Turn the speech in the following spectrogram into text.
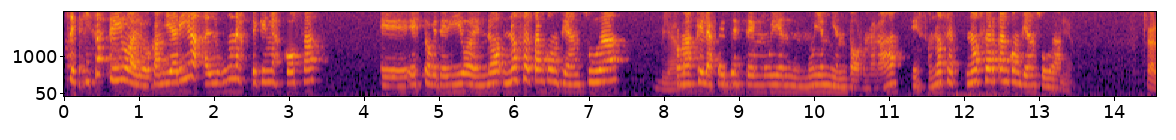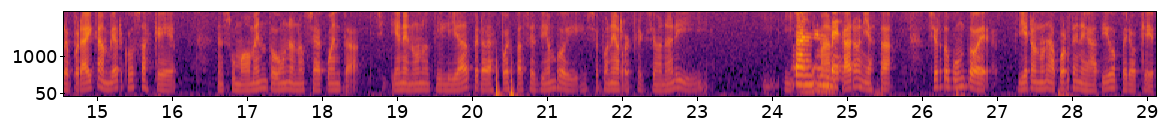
sé, quizás te digo algo, cambiaría algunas pequeñas cosas, eh, esto que te digo de no, no ser tan confianzuda, por más que la gente esté muy en, muy en mi entorno, ¿no? Eso, no ser, no ser tan confianzuda. Claro, por ahí cambiar cosas que en su momento uno no se da cuenta si tienen una utilidad, pero después pasa el tiempo y se pone a reflexionar y, y, marcaron y hasta cierto punto eh, dieron un aporte negativo, pero que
